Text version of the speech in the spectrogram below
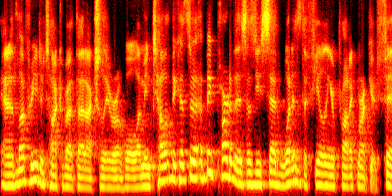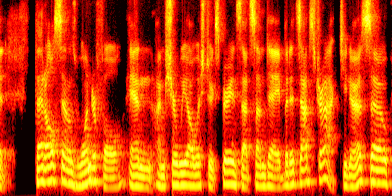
And I'd love for you to talk about that actually, Rahul. I mean, tell it because a big part of this, as you said, what is the feeling of product market fit? That all sounds wonderful. And I'm sure we all wish to experience that someday, but it's abstract, you know? So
